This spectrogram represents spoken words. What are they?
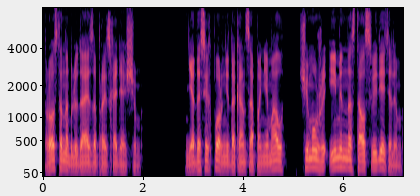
просто наблюдая за происходящим. Я до сих пор не до конца понимал, чему же именно стал свидетелем,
